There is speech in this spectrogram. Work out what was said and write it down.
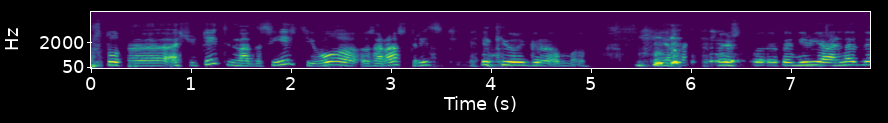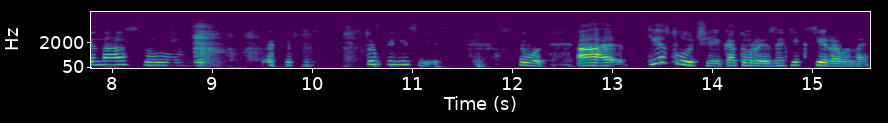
что-то ощутить, надо съесть его за раз 30 килограммов. Я так думаю, что это нереально для нас, ну, только не съесть. Вот. А те случаи, которые зафиксированы,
